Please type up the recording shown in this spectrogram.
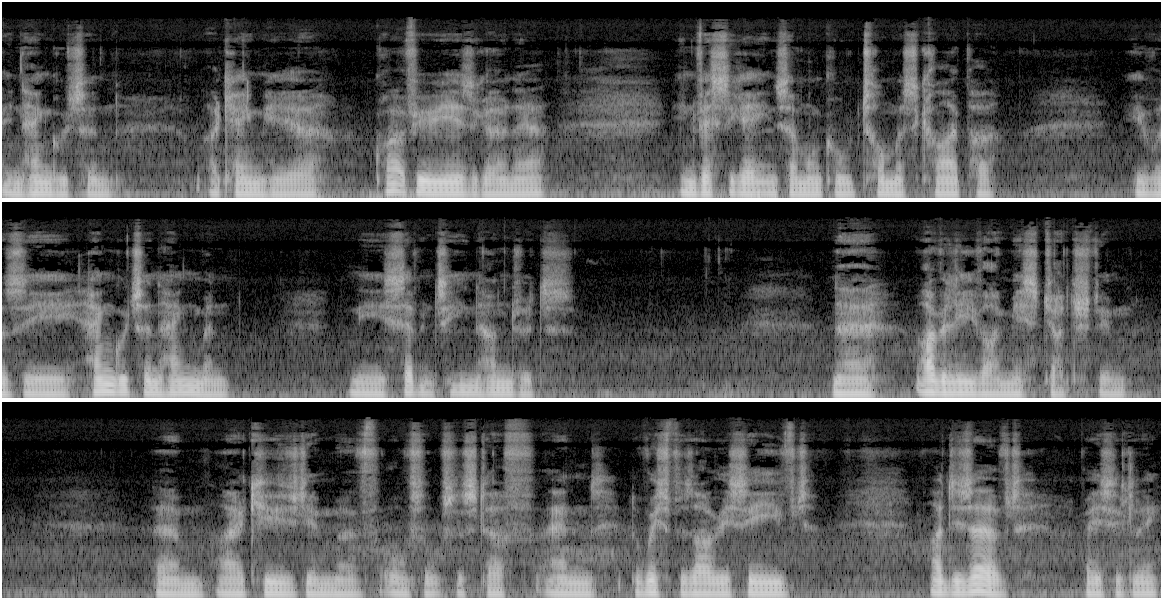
in Hangleton. I came here quite a few years ago now, investigating someone called Thomas Kypper. He was the Hangleton hangman in the 1700s. Now, I believe I misjudged him. Um, I accused him of all sorts of stuff, and the whispers I received, I deserved, basically.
